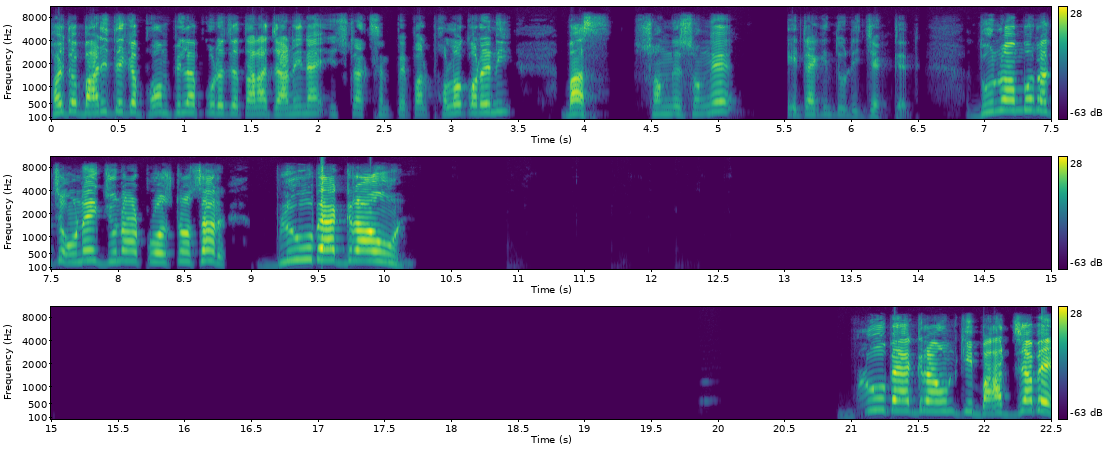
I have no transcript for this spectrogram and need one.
হয়তো বাড়ি থেকে ফর্ম ফিল করেছে, তারা জানি না ইনস্ট্রাকশন পেপার ফলো করেনি। বাস সঙ্গে সঙ্গে এটা কিন্তু রিজেক্টেড দু নম্বর হচ্ছে অনেক জনার প্রশ্ন, sir blue background blue background কি বাদ যাবে?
